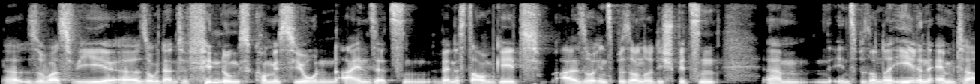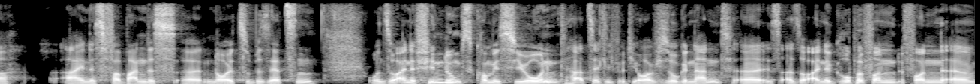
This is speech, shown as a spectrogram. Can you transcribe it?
äh, sowas wie äh, sogenannte Findungskommissionen einsetzen, wenn es darum geht, also insbesondere die Spitzen, ähm, insbesondere Ehrenämter eines Verbandes äh, neu zu besetzen. Und so eine Findungskommission, tatsächlich wird die häufig so genannt, äh, ist also eine Gruppe von, von, äh,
